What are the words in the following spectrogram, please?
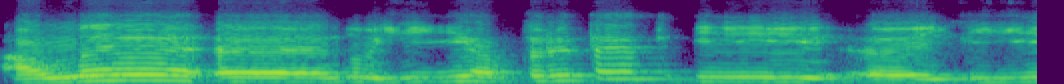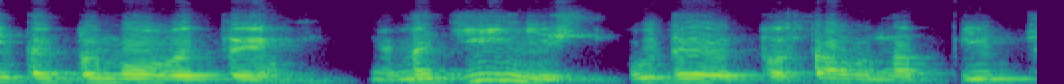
Але е, ну, її авторитет і е, її, так би мовити, надійність буде поставлена під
